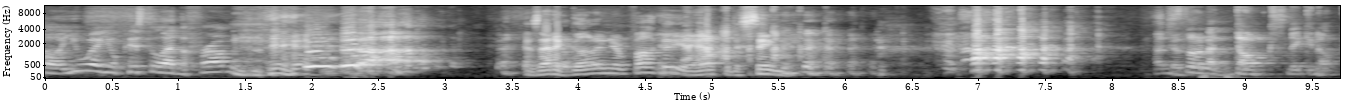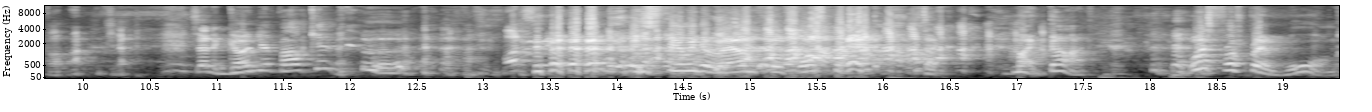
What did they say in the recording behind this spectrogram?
Copper, you wear your pistol at the front. Is that a gun in your pocket? You're happy to see me. I just thought that Dunk sneaking up behind you. Is that a gun in your pocket? What's He's feeling around for Frostbrand. It's like, my god, why is Frostbrand warm?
